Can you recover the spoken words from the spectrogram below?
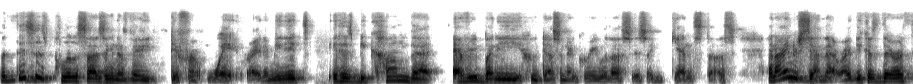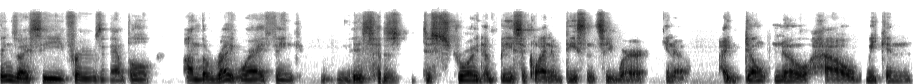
but this is politicizing in a very different way, right? I mean, it's it has become that everybody who doesn't agree with us is against us. And I understand that, right? Because there are things I see, for example, on the right where I think this has destroyed a basic line of decency where, you know, I don't know how we can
